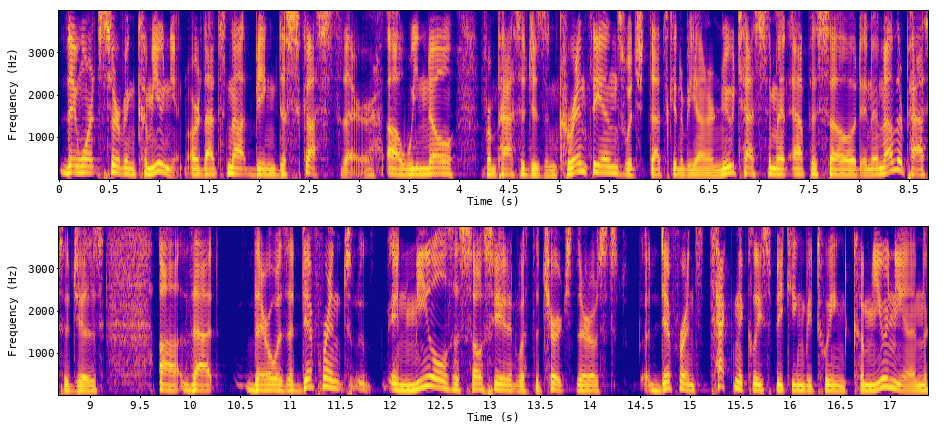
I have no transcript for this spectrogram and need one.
they weren't serving communion, or that's not being discussed there. Uh, we know from passages in Corinthians, which that's going to be on our New Testament episode, and in other passages uh, that there was a different in meals associated with the church. There was a difference, technically speaking, between communion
